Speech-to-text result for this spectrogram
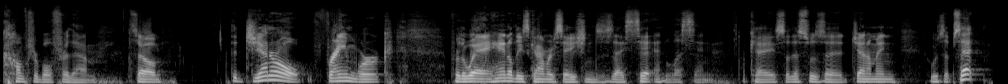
comfortable for them. So the general framework for the way I handle these conversations is I sit and listen. Okay. So this was a gentleman who was upset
